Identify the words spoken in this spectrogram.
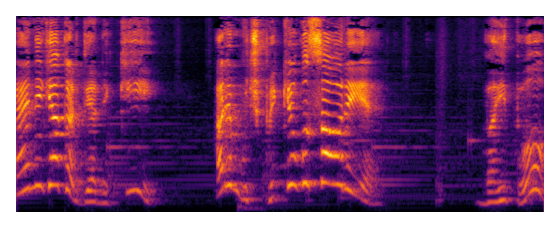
मैंने क्या कर दिया, निक्की? अरे, मुझ पे क्यों गुस्सा हो रही है? वही तो।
